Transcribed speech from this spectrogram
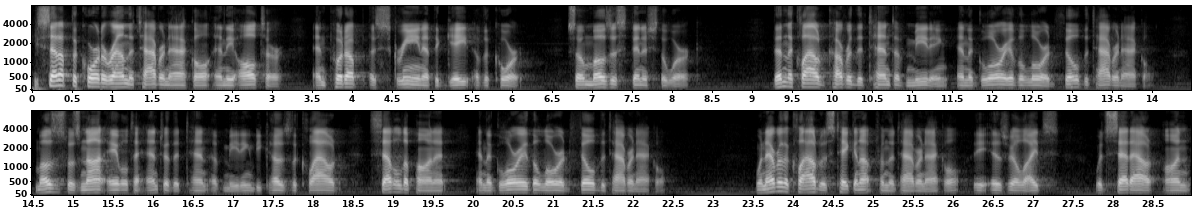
He set up the court around the tabernacle and the altar and put up a screen at the gate of the court. So Moses finished the work. Then the cloud covered the tent of meeting, and the glory of the Lord filled the tabernacle. Moses was not able to enter the tent of meeting because the cloud settled upon it, and the glory of the Lord filled the tabernacle. Whenever the cloud was taken up from the tabernacle, the Israelites would set out on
